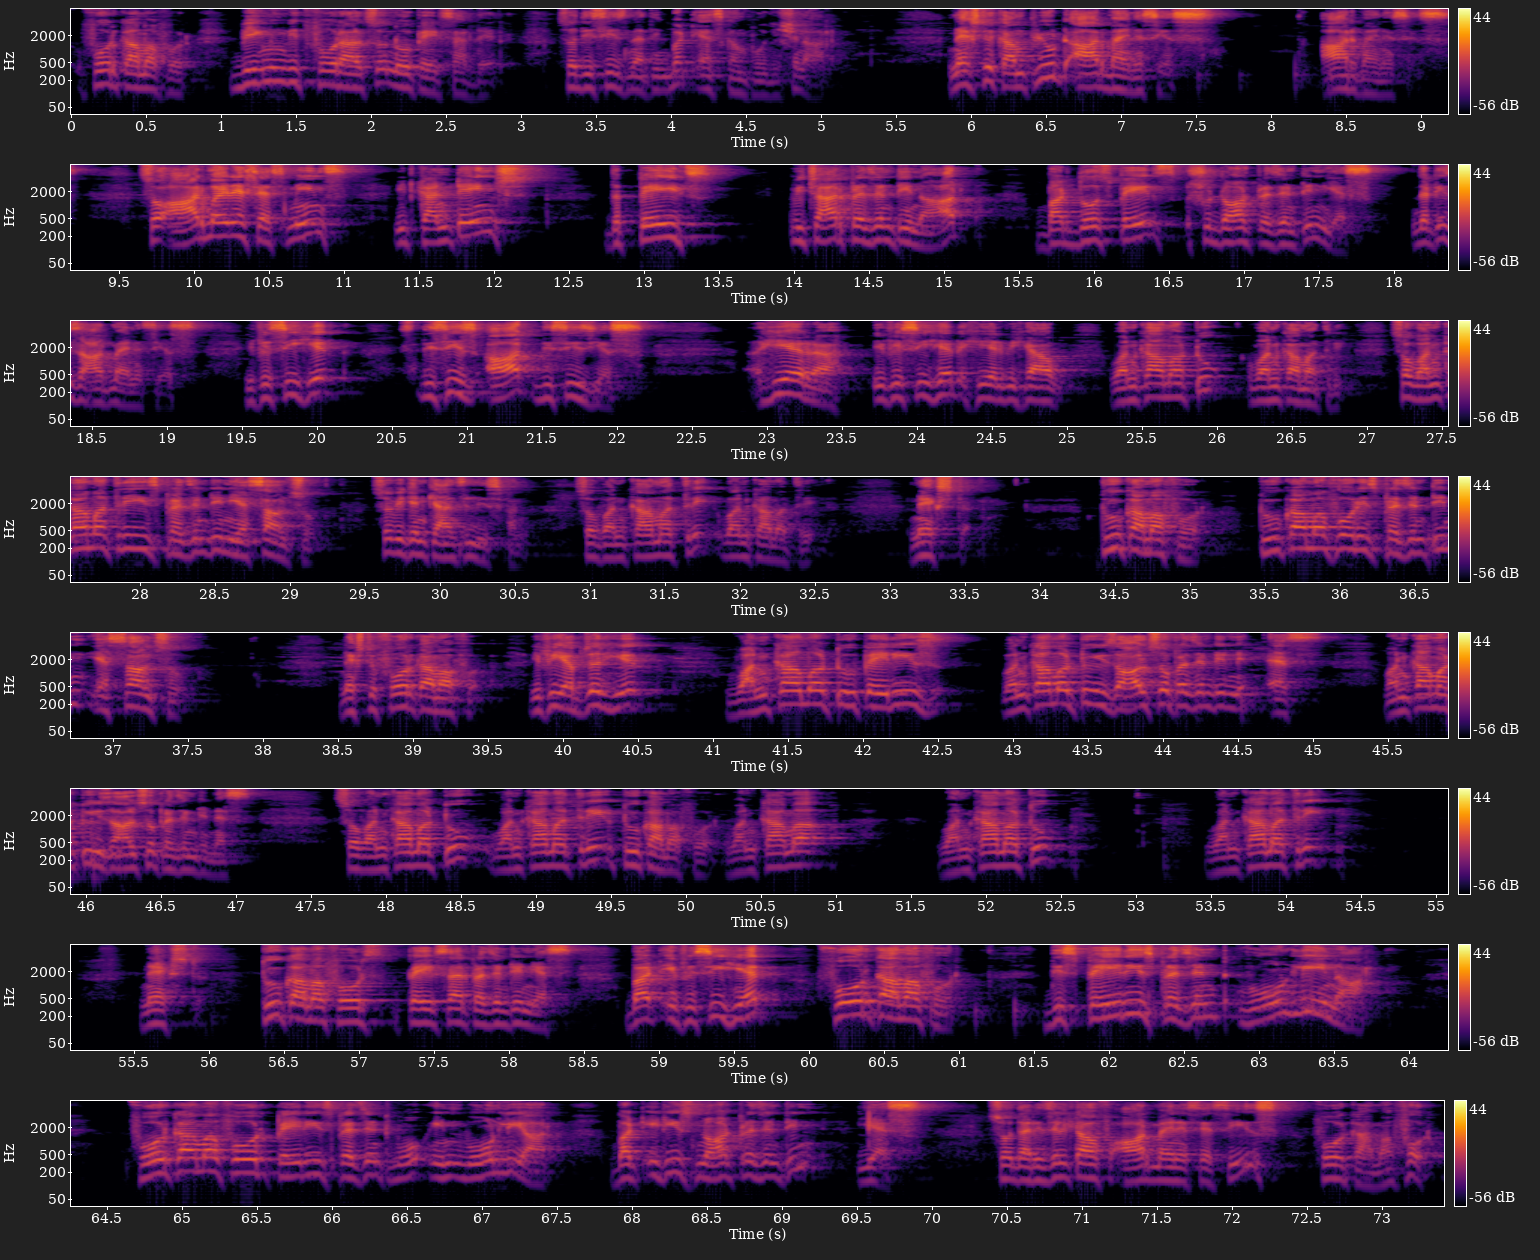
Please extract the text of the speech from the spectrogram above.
4 comma 4 beginning with 4 also no pairs are there. So this is nothing but s composition r. Next we compute r minus s. R minus s. So r minus s means it contains the pairs which are present in r but those pairs should not present in s. That is r minus s. If you see here this is r this is s here uh, if you see here here we have 1 comma 2 1 comma 3 so 1 comma 3 is present in S also. So we can cancel this one. So 1 comma 3, 1 comma 3. Next 2 comma 4. 2 comma 4 is present in S also. Next 4 comma 4. If we observe here 1 comma 2 pair is 1 comma 2 is also present in S. 1 comma 2 is also present in S. So 1 comma 2, 1 comma 3, 2 comma 4. 1 comma 1 comma 2, 1 comma 3. Next 2 comma 4 pairs are present in S. But if you see here 4 comma 4 this pair is present only in R. 4 comma 4 pair is present in only R but it is not present in S. So the result of R minus S is 4 comma 4.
